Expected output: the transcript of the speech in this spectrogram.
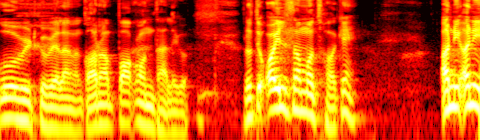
कोभिडको बेलामा घरमा पकाउनु थालेको। र त्यो अहिलेसम्म छ के? अनि अनि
